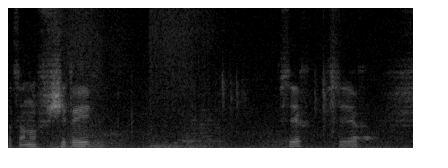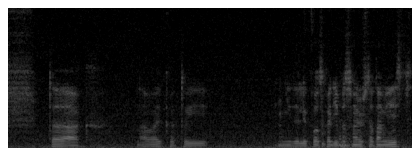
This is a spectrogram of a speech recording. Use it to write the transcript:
Пацанов щиты. Всех, всех. Так. Давай-ка ты недалеко сходи, посмотри, что там есть.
